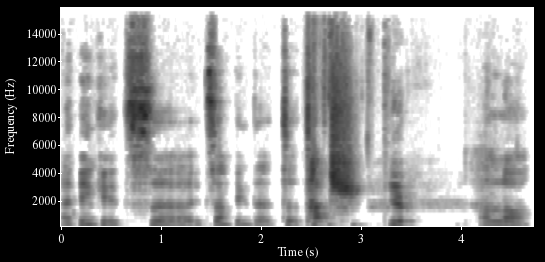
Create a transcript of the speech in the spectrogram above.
I think it's, uh, it's something that uh, touch Yeah. a lot.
